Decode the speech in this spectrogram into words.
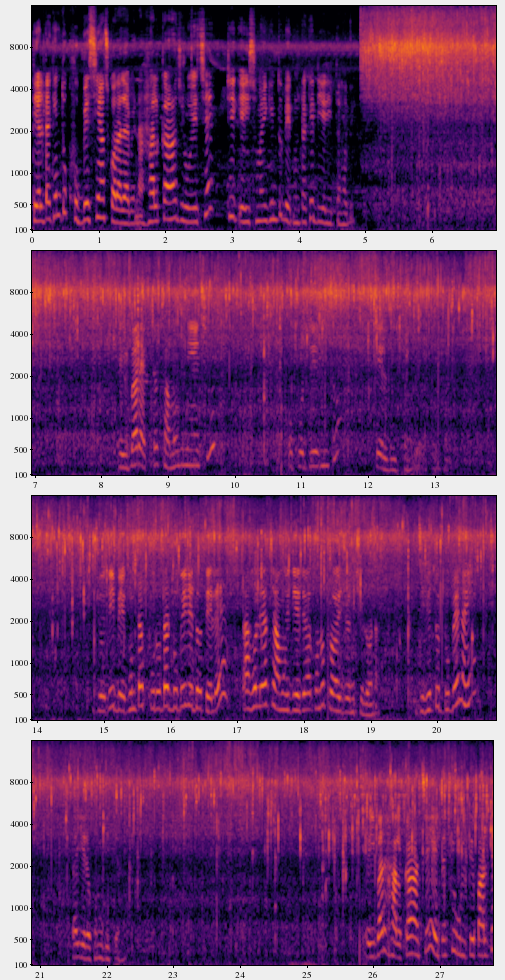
তেলটা কিন্তু খুব বেশি আঁচ করা যাবে না, হালকা আঁচ রয়েছে, ঠিক এই সময় কিন্তু বেগুনটাকে দিয়ে দিতে হবে। এইবার একটা চামচ নিয়েছি, ওপর দিয়ে কিন্তু তেল দিতে হবে। যদি বেগুনটা পুরোটা ডুবে যেত তেলে, তাহলে আর চামচ দিয়ে দেওয়ার কোনো প্রয়োজন ছিল না। যেহেতু ডুবে নাই, তাই এরকম দিতে হবে এইবার হালকা আছে এটাকে উল্টে পাল্টে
